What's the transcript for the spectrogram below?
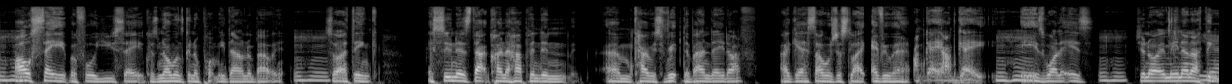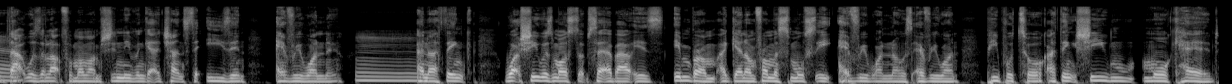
Mm-hmm. I'll say it before you say it because no one's going to put me down about it. Mm-hmm. So I think as soon as that kind of happened and um, Karis ripped the band aid off, I guess I was just like everywhere. I'm gay. I'm gay. It is what it is. Mm-hmm. Do you know what I mean? And I think Yeah. that was a lot for my mum. She didn't even get a chance to ease in. Everyone knew. Mm. And I think what she was most upset about is in Brum, again, I'm from a small city. Everyone knows everyone. People talk. I think she m- more cared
